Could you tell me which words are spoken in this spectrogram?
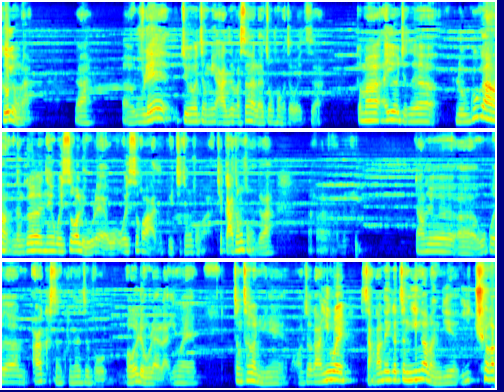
够用了，对伐？呃，吴磊最后证明也是勿适合辣中锋搿只位置个。葛末还有就是，如果讲能够拿韦世豪留下来，话，韦世豪也是可以踢中锋个，踢假中锋，对伐？呃。当然，呃，我觉着阿尔克森可能是勿勿会留下来了，因为政策个原因，或者讲因为上港那个阵型个问题，伊缺个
